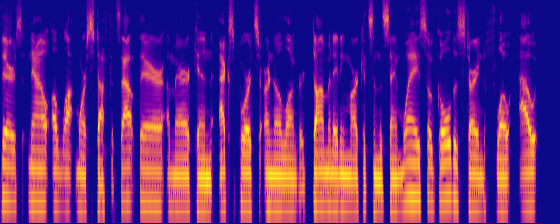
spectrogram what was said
there's now a lot more stuff that's out there. American exports are no longer dominating markets in the same way. So gold is starting to flow out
